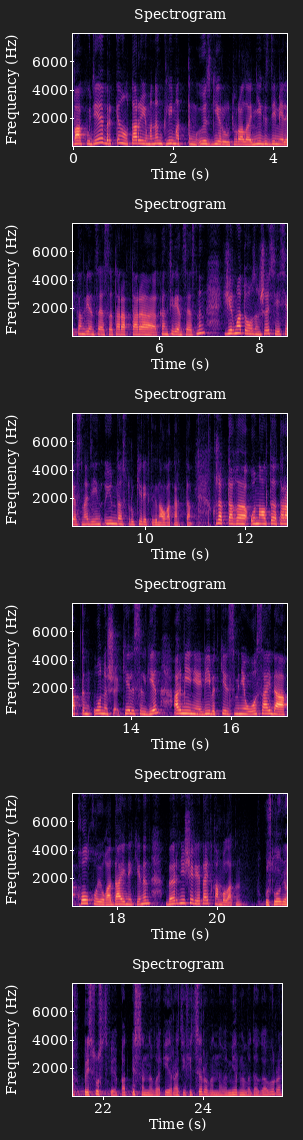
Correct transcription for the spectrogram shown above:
Бакуде Біріккен ұлттар ұйымының климаттың өзгеру туралы негіздемелі конвенциясы тараптары конференциясының 29 сессиясына дейін ұйымдастыру керектігін алға тартты. Құжаттағы 16 тараптың 13 келісілген Армения бейбіт келісіміне осы айда қол қоюға дайын екенін бірнеше рет айтқан болатын. Условиях присутствия подписанного и ратифицированного мирного договора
